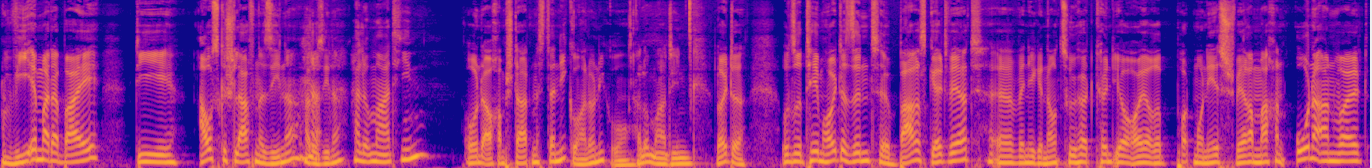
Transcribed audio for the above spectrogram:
Wie immer dabei die ausgeschlafene Sina. Hallo Sina. Hallo Martin. Und auch am Start Mr. Nico. Hallo Nico. Hallo Martin. Leute, unsere Themen heute sind äh, bares Geld wert. Äh, wenn ihr genau zuhört, könnt ihr eure Portemonnaies schwerer machen, ohne Anwalt,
